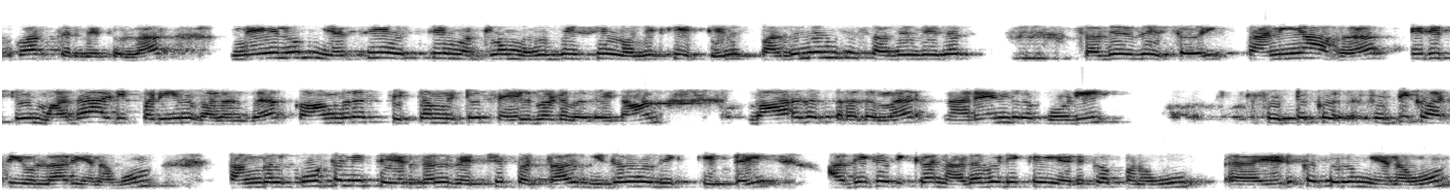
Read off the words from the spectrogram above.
புகார் தெரிவித்துள்ளார். மேலும் எஸ்சி எஸ்டி மற்றும் ஓபிசி ஒதுக்கீட்டில் பதினைந்து சதவீத சதவீதத்தை தனியாக பிரித்து மத அடிப்படையில் வழங்க காங்கிரஸ் திட்டமிட்டு செயல்படுவதை தான் பாரத பிரதமர் நரேந்திர மோடி சுட்டுக்கு சுட்டிக்காட்டியுள்ளார் எனவும் தங்கள் கூட்டணி தேர்தல் வெற்றி பெற்றால் இடஒதுக்கீட்டை அதிகரிக்க நடவடிக்கை எடுக்கப்படவும் அஹ், எடுக்கப்படும் எனவும்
